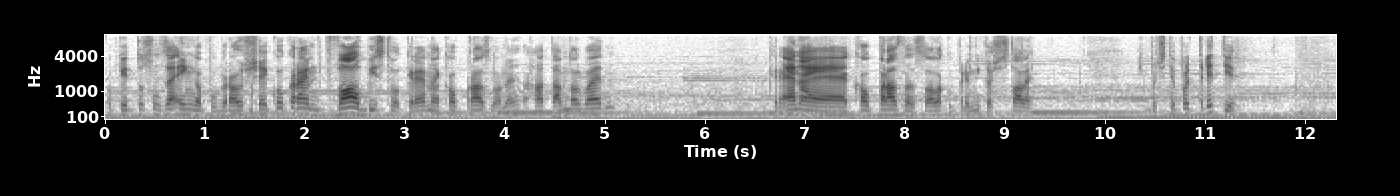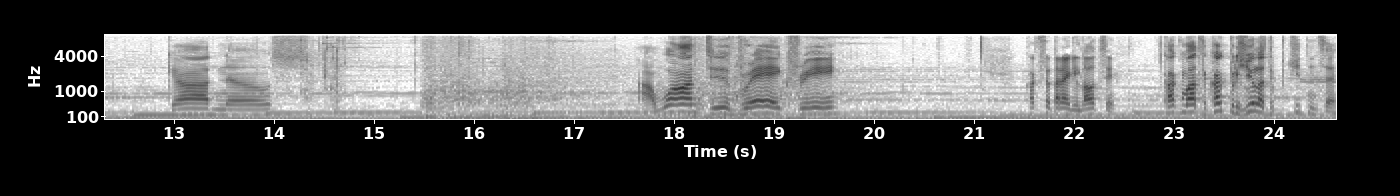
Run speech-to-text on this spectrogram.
Ok, to sem zdaj enega pobral še, koliko rajem? Dva v bistvu, ker ena je kao prazno, ne? Aha, tam dol bo eden. Ker ena je kao prazna, zato lahko premikaš ostale. Kje pa če te pol tretji? God knows. I want to break free. Kak ste dragi gledalci? Kak imate, kak preživljate počitnice?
